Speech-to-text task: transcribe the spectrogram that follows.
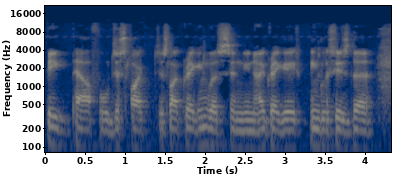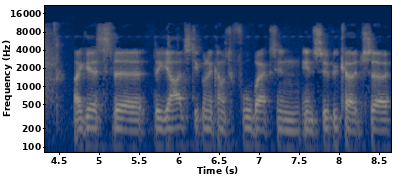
big, powerful, just like just like Greg Inglis. And you know, Greg Inglis is the, I guess the the yardstick when it comes to fullbacks in in Supercoach. So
